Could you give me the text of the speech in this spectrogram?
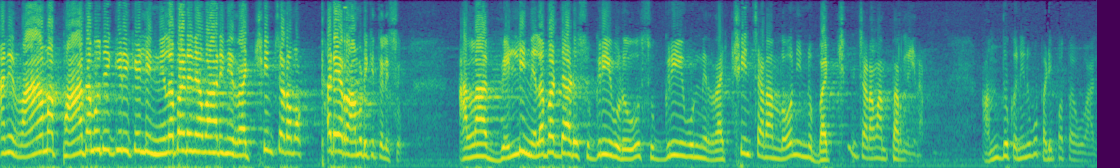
అని రామ పాదము దగ్గరికి వెళ్ళి నిలబడిన వాడిని రక్షించడం ఒక్కడే రాముడికి తెలుసు. అలా వెళ్ళి నిలబడ్డాడు సుగ్రీవుడు సుగ్రీవుణ్ణి రక్షించడంలో నిన్ను భక్షించడం అంతర్లీనం. అందుకని నువ్వు పడిపోతావాలి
